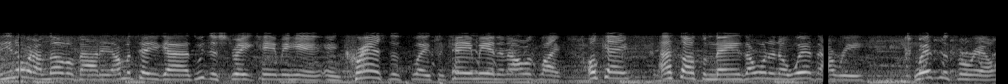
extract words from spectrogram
And you know what I love about it? I'm gonna tell you guys, we just straight came in here and crashed this place and came in and I was like, okay, I saw some names. I want to know where's Ari, where's Miss Farrell.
